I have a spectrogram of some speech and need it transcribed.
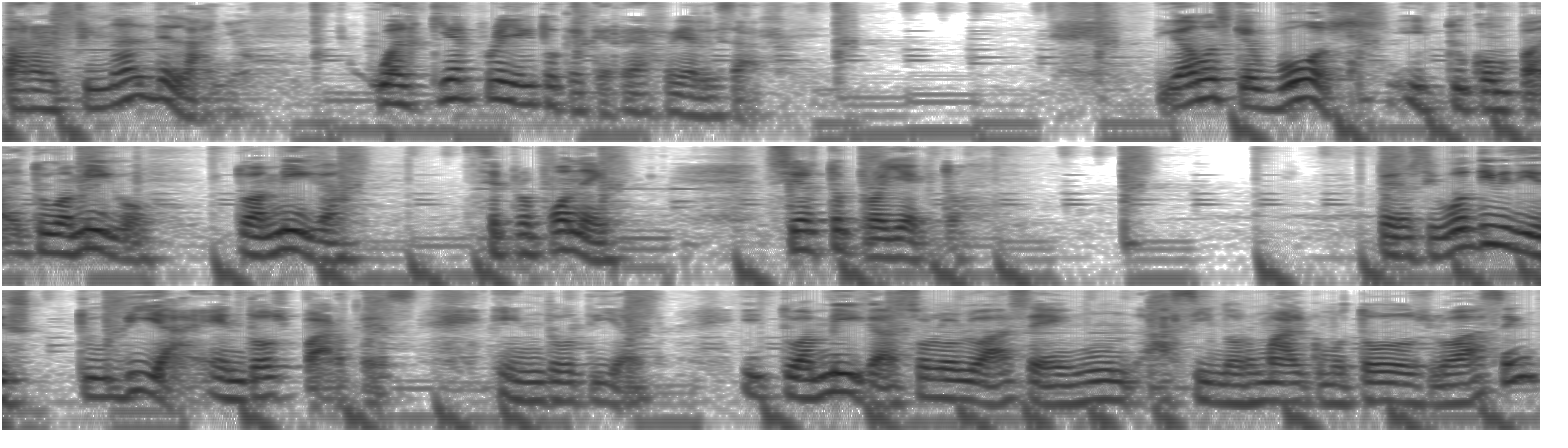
Para el final del año, cualquier proyecto que querrás realizar, Digamos que vos y tu, tu amigo, tu amiga, se proponen cierto proyecto. Pero si vos dividís tu día en dos partes, en dos días, y tu amiga solo lo hace en un así normal como todos lo hacen,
